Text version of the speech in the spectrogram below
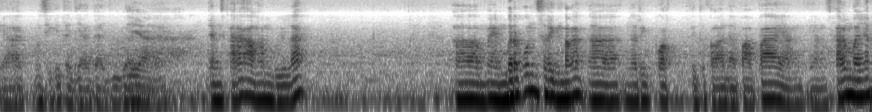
ya mesti kita jaga juga Iya. ya. dan sekarang alhamdulillah eh, member pun sering banget eh, nge-report gitu kalau ada apa-apa yang yang sekarang banyak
